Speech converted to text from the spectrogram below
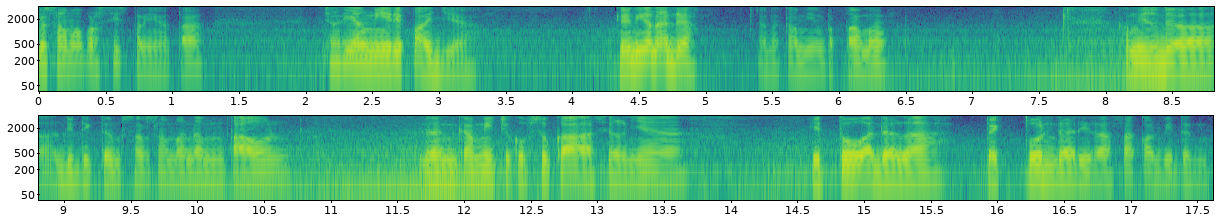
harus sama persis ternyata. Cari yang mirip aja. Dan ini kan ada anak kami yang pertama. Kami sudah didik dan besar selama enam tahun dan kami cukup suka hasilnya. Itu adalah backbone dari rasa confident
